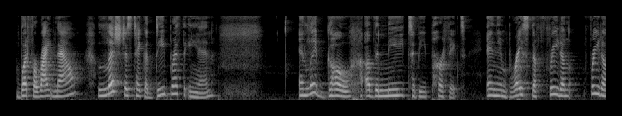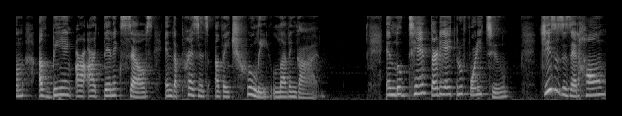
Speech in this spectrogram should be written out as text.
But for right now, let's just take a deep breath in and let go of the need to be perfect and embrace the freedom freedom of being our authentic selves in the presence of a truly loving God. In Luke 10 38 through 42, Jesus is at home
